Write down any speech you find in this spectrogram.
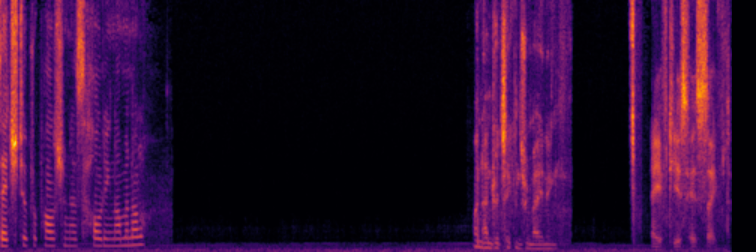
Stage 2 propulsion is holding nominal. 100 seconds remaining. AFTS has saved.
